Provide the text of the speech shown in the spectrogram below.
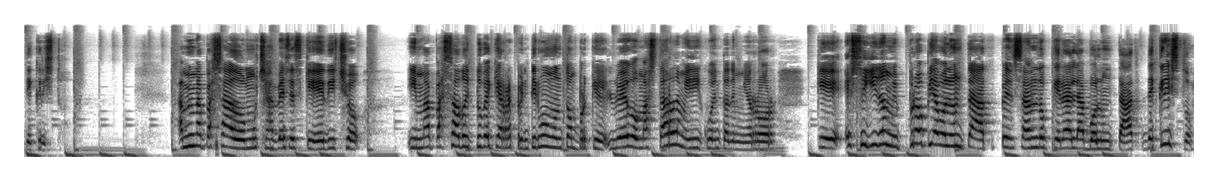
de Cristo. A mí me ha pasado muchas veces que he dicho, y me ha pasado y tuve que arrepentirme un montón porque luego más tarde me di cuenta de mi error, que he seguido mi propia voluntad pensando que era la voluntad de Cristo.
